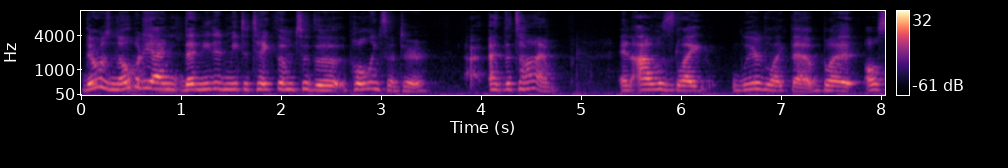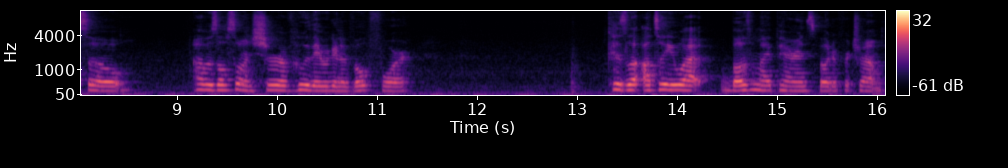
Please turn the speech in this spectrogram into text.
There was nobody I, that needed me to take them to the polling center at the time. And I was like weird like that, but also I was also unsure of who they were going to vote for. Cuz I'll tell you what, both of my parents voted for Trump.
